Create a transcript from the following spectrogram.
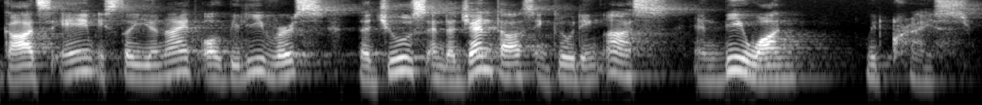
God's aim is to unite all believers, the Jews and the Gentiles, including us, and be one with Christ.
